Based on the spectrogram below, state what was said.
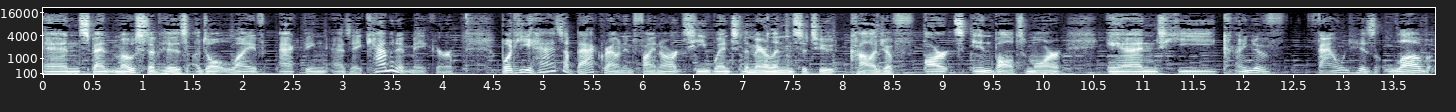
and spent most of his adult life acting as a cabinet maker. But he has a background in fine arts. He went to the Maryland Institute College of Arts in Baltimore, and he kind of found his love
